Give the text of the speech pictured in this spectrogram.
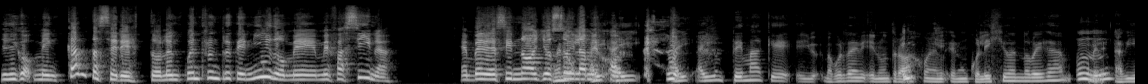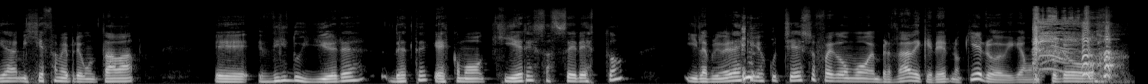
yo digo, me encanta hacer esto, lo encuentro entretenido, me, me fascina. En vez de decir, no, yo Bueno, soy la mejor. Hay, hay, hay un tema que eh, yo me acuerdo en, un trabajo en, el- en un colegio en Noruega, me- Mm. había mi jefa me preguntaba, eh, ¿Vil du gjøre dette? Que es como, ¿quieres hacer esto? Y la primera vez que yo escuché eso fue como, en verdad, de querer no quiero, digamos, pero,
